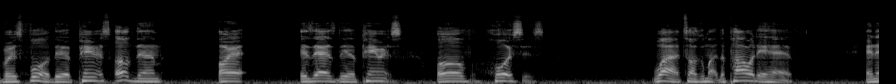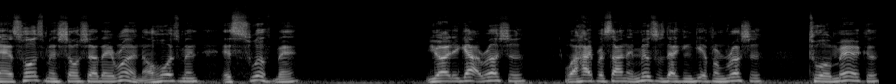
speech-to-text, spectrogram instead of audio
Verse 4, the appearance of them are is as the appearance of horses. Why? Talking about the power they have. And as horsemen, so shall they run. A horseman is swift, man. You already got Russia with hypersonic missiles that can get from Russia to America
